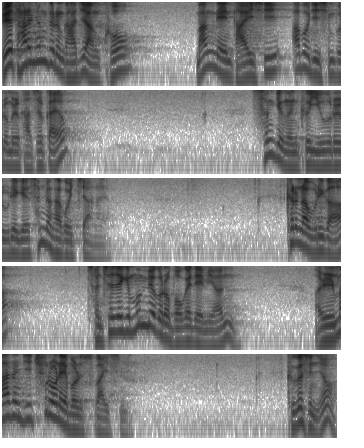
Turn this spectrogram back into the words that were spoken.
왜 다른 형들은 가지 않고 막내인 다윗이 아버지의 심부름을 갔을까요? 성경은 그 이유를 우리에게 설명하고 있지 않아요. 그러나 우리가 전체적인 문맥으로 보게 되면 얼마든지 추론해 볼 수가 있습니다. 그것은요,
